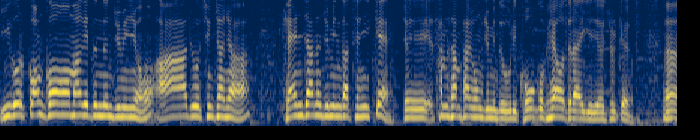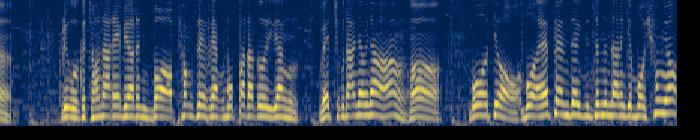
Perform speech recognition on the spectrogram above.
이걸 꼼꼼하게 듣는 주민요. 아주 칭찬이야. 괜찮은 주민 같으니까 저희 3380 주민도 우리 고급 헤어 드라이기 줄게요. 어. 그리고 그 전화레벨은 뭐 평소에 그냥 못 받아도 그냥 외치고 다녀 그냥. 어 뭐 어때요? 뭐 FM 댕진 듣는다는 게 뭐 흉요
